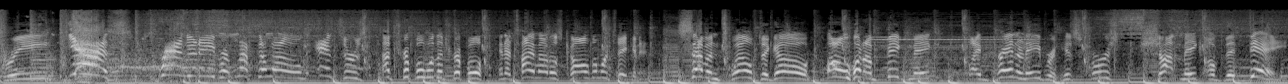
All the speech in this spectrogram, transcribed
three. Yes! Brandon Averette left alone answers a triple with a triple, and a timeout is called, and we're taking it. 7.12 to go. Oh, what a big make by Brandon Averette. His first shot make of the day.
